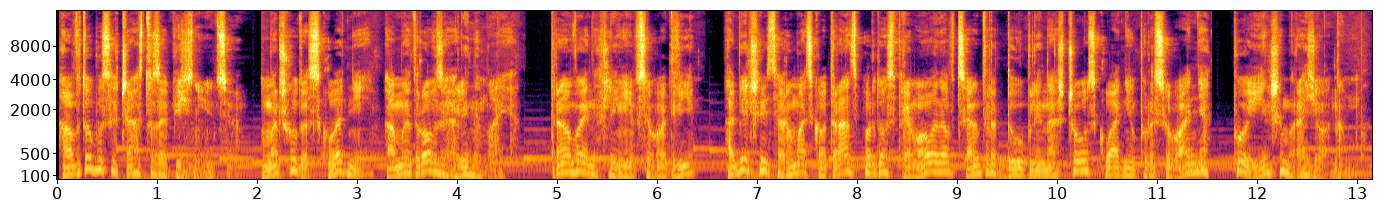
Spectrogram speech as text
Автобуси часто запізнюються, маршрути складні, а метро взагалі немає. Трамвайних ліній всього дві, а більшість громадського транспорту спрямована в центр Дубліна, що ускладнює пересування по іншим районам.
